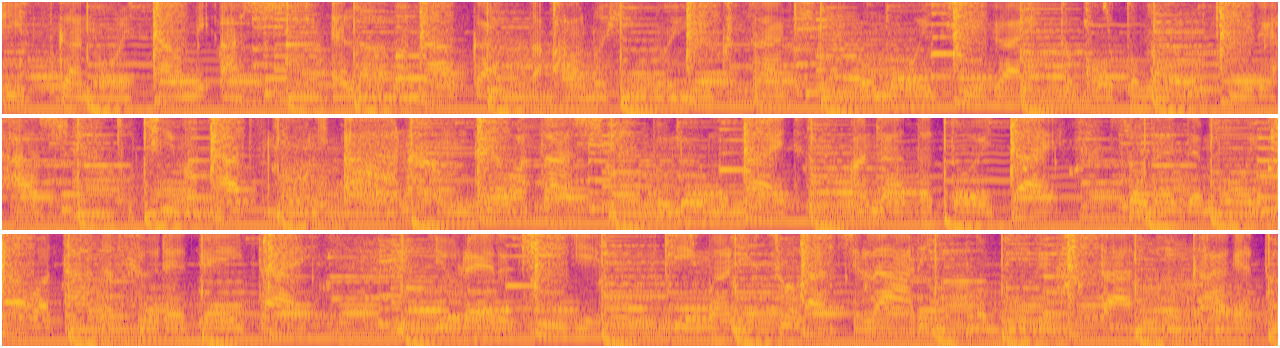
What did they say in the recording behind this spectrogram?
いつかの勇み足選ばなかったあの日の行く先思い違いと言葉の切れ端時は経つのにああなんで私ブルームナイトあなたといたいそれでも今はただ触れていたい揺れる木々隙間に空ちらり伸びる二つの影と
